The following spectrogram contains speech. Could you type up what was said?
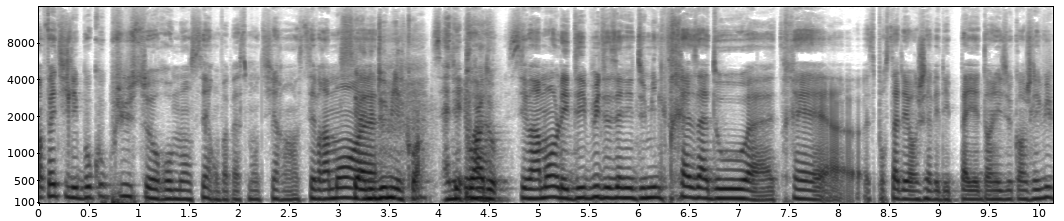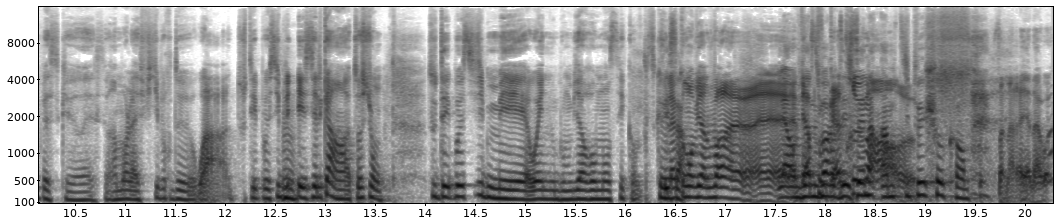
En fait, il est beaucoup plus euh, romancé, on va pas se mentir. hein. C'est vraiment. C'est euh, années 2000, quoi. c'est pour ados. C'est vraiment les débuts des années 2000, très ado, euh, très. euh, c'est pour ça d'ailleurs que j'avais des paillettes dans les yeux quand je l'ai vu parce que ouais, c'est vraiment la fibre de waouh, tout est possible. Mm. Et c'est le cas, hein, attention, tout est possible, mais ouais, ils nous l'ont bien romancé parce que là, ça. quand on vient de voir, euh, Là, on vient de voir des scènes 80, un petit peu choquantes. ça n'a rien à voir.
